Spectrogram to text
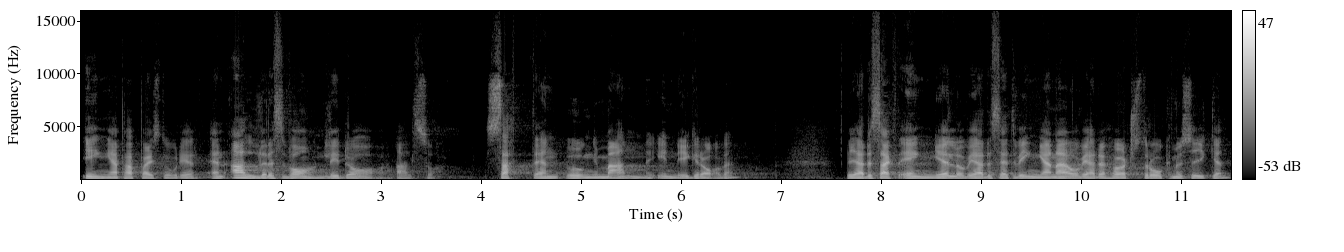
Inga pappahistorier. En alldeles vanlig dag, alltså, satt en ung man inne i graven. Vi hade sagt ängel och vi hade sett vingarna och vi hade hört stråkmusiken.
